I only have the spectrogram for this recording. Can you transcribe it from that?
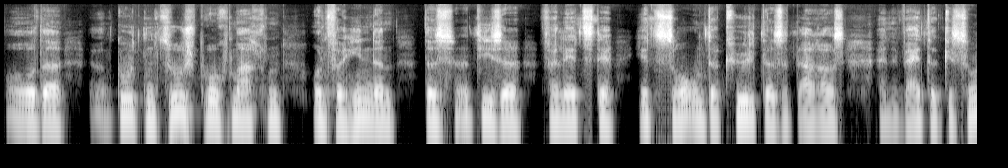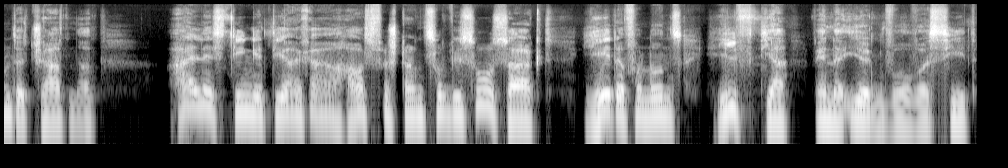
oder guten Zuspruch machen und verhindern, dass dieser Verletzte jetzt so unterkühlt, dass er daraus einen weiteren Gesundheitsschaden hat. Alles Dinge, die euch euer Hausverstand sowieso sagt. Jeder von uns hilft ja, wenn er irgendwo was sieht.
